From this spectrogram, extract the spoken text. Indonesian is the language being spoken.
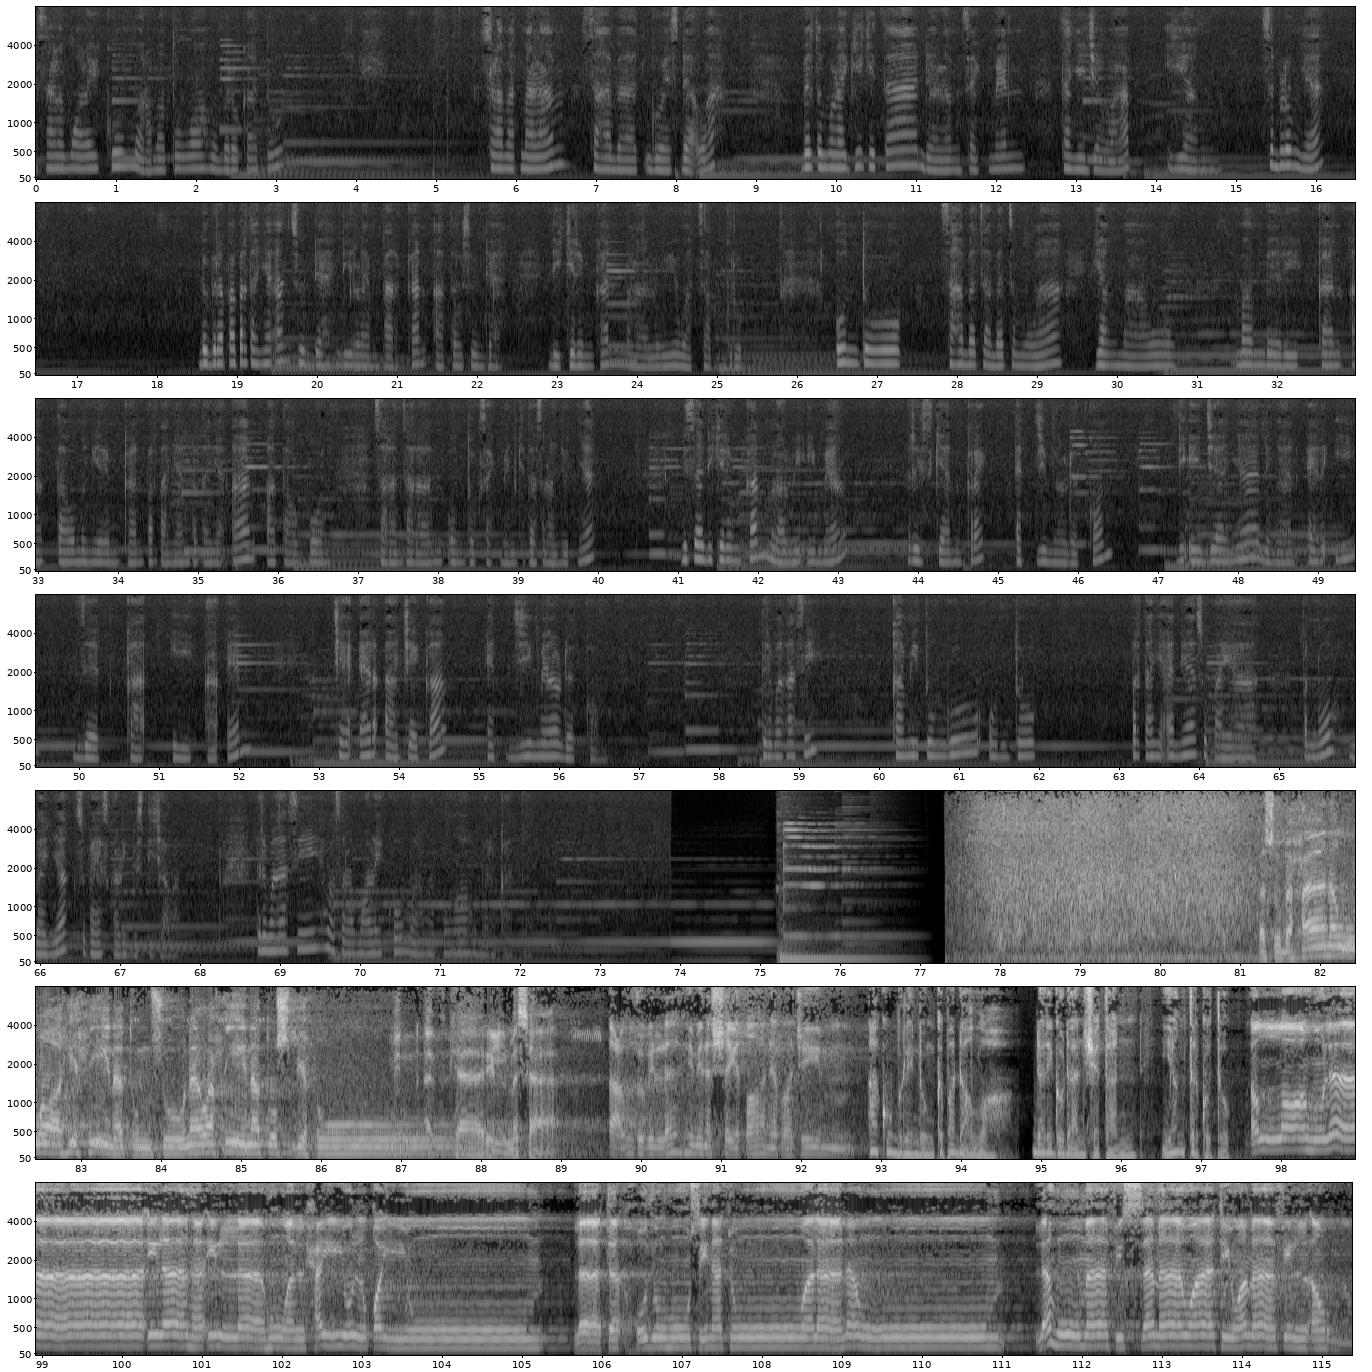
Assalamualaikum warahmatullahi wabarakatuh. Selamat malam sahabat Goes Dakwah. Bertemu lagi kita dalam segmen Tanya Jawab Yang sebelumnya Beberapa pertanyaan sudah dilemparkan atau sudah dikirimkan melalui WhatsApp grup Untuk sahabat-sahabat semua yang mau memberikan atau mengirimkan pertanyaan-pertanyaan ataupun saran-saran untuk segmen kita selanjutnya bisa dikirimkan melalui email rizkiankrek@gmail.com di ejanya dengan r i z k i a n c r a c k at gmail.com Terima kasih kami tunggu untuk pertanyaannya supaya penuh, banyak, supaya sekaligus dijawab. Terima kasih. Wassalamualaikum warahmatullahi wabarakatuh. فسبحان الله حين تمسون وحين تصبحون من أذكار المساء أعوذ بالله من الشيطان الرجيم Aku berlindung kepada Allah dari godaan setan yang terkutuk. الله لا إله إلا هو الحي القيوم لا تأخذه سنة ولا نوم له ما في السماوات وما في الأرض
